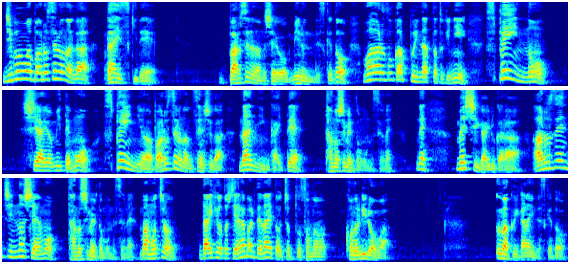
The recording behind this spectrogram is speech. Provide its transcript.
自分はバルセロナが大好きで、バルセロナの試合を見るんですけど、ワールドカップになった時に、スペインの試合を見ても、スペインにはバルセロナの選手が何人かいて楽しめると思うんですよね。で、メッシがいるから、アルゼンチンの試合も楽しめると思うんですよね。まあもちろん、代表として選ばれてないと、ちょっとその、この理論は、うまくいかないんですけど、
